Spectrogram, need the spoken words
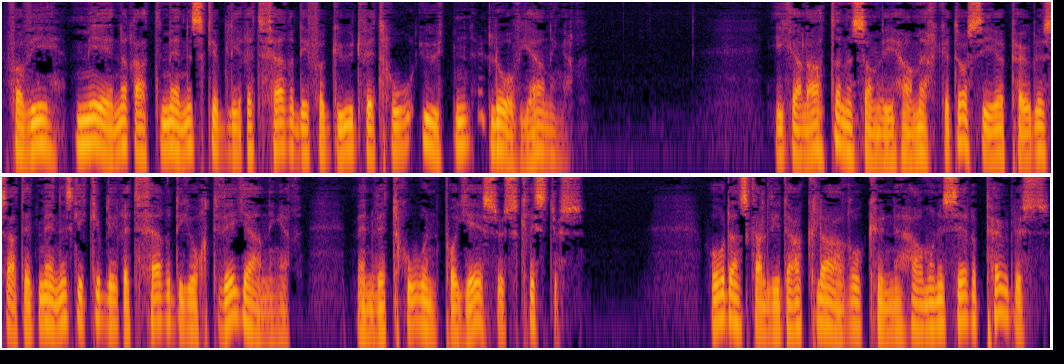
for vi mener at mennesket blir rettferdig for Gud ved tro uten lovgjerninger. I Galaterne, som vi har merket oss, sier Paulus at et menneske ikke blir rettferdiggjort ved gjerninger, men ved troen på Jesus Kristus. Hvordan skal vi da klare å kunne harmonisere Paulus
